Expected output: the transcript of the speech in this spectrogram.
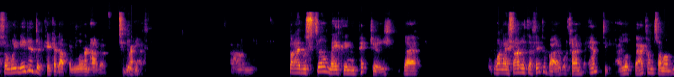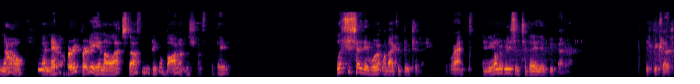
So we needed to kick it up and learn how to, to do Right. that. Um, but I was still making pictures that, when I started to think about it, were kind of empty. I look back on some of them now, Hmm. and they were very pretty and all that stuff, and people bought them and stuff. But they, let's just say they weren't what I could do today. right. And the only reason today they'd be better is because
